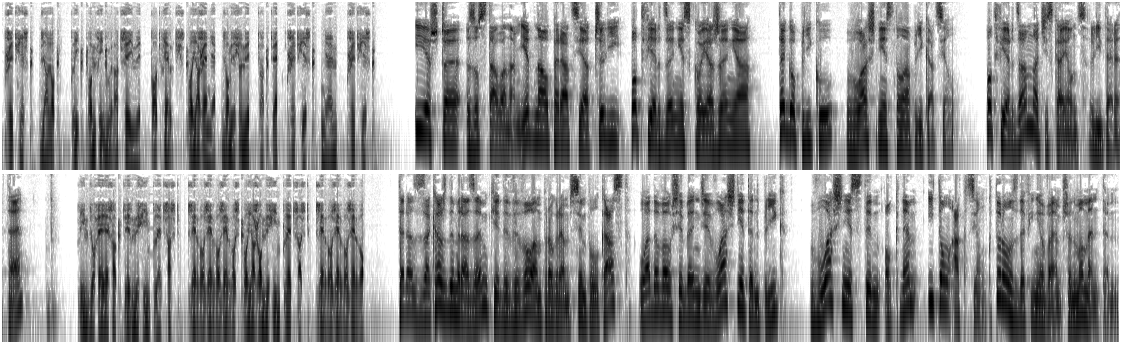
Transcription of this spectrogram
Przycisk. Dialog. Plik konfiguracyjny. Potwierdź skojarzenie. Domyślny. Przycisk. Nie. Przycisk. I jeszcze została nam jedna operacja, czyli potwierdzenie skojarzenia tego pliku właśnie z tą aplikacją. Potwierdzam naciskając literę T. Windows jest aktywny Simple cast 000 skojarzony Simple cast 000. Teraz za każdym razem, kiedy wywołam program Simplecast, ładował się będzie właśnie ten plik, właśnie z tym oknem i tą akcją, którą zdefiniowałem przed momentem.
